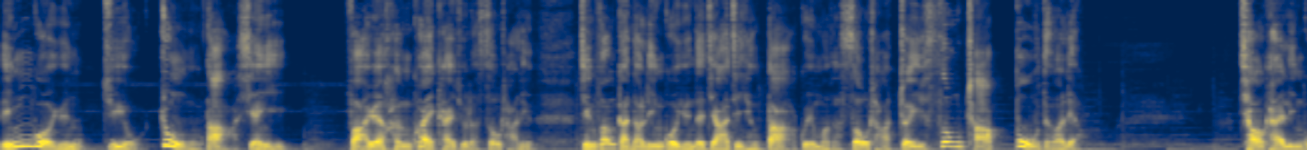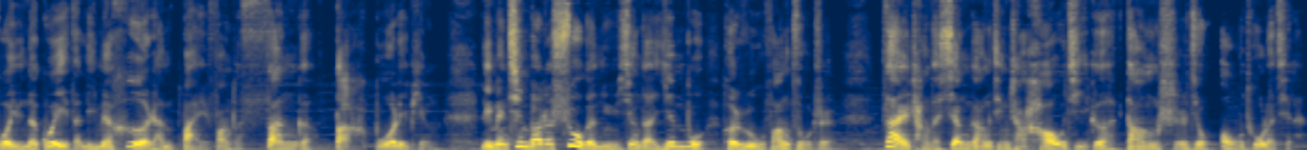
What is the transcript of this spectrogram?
林过云具有重大嫌疑，法院很快开具了搜查令。警方赶到林过云的家进行大规模的搜查，这一搜查不得了。撬开林过云的柜子，里面赫然摆放着三个大玻璃瓶，里面浸泡着数个女性的阴部和乳房组织。在场的香港警察好几个当时就呕吐了起来。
